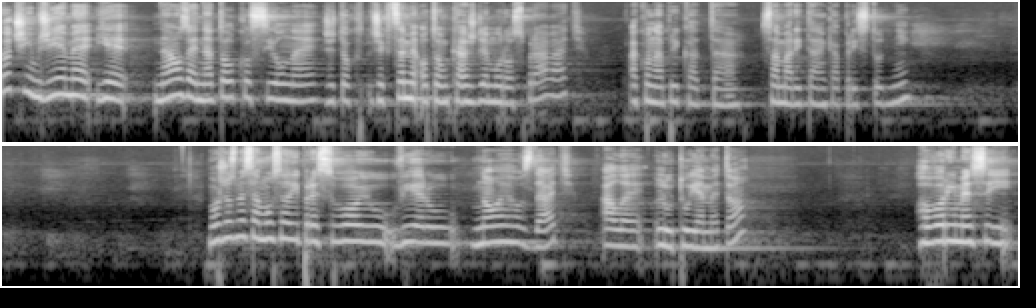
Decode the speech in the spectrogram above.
To, čím žijeme, je naozaj natoľko silné, že, to, že chceme o tom každému rozprávať, ako napríklad tá Samaritánka pri studni. Možno sme sa museli pre svoju vieru mnohého vzdať, ale ľutujeme to. Hovoríme si,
